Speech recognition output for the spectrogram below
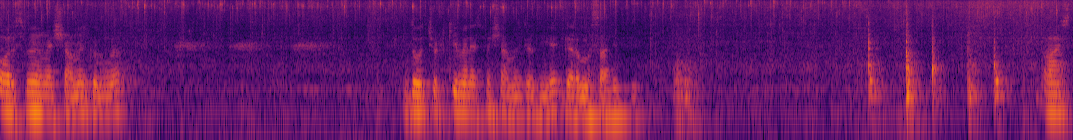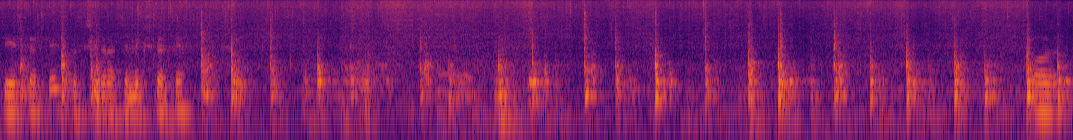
और इसमें मैं शामिल करूँगा। दो चुटकी मैंने इसमें शामिल कर दी है गरम मसाले की। आँच तेज़ करके इसको अच्छी तरह से मिक्स करके। और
